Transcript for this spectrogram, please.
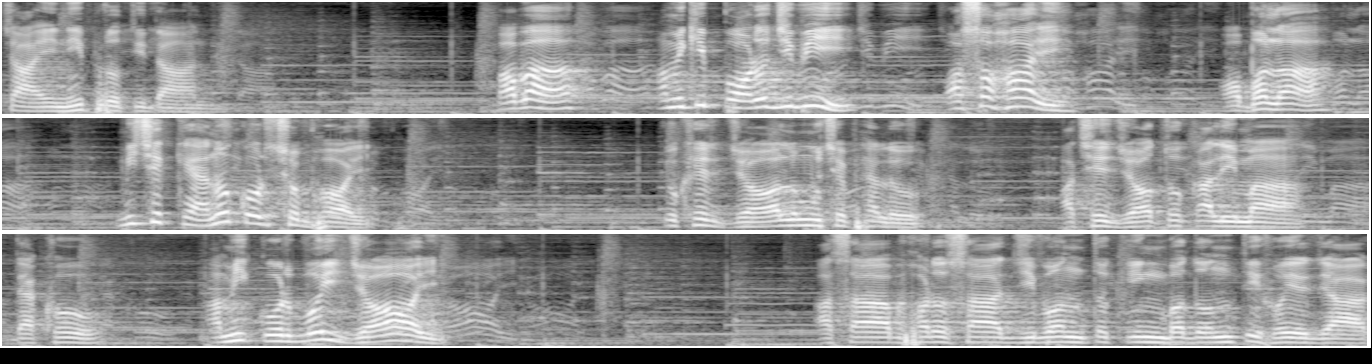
চাইনি প্রতিদান। বাবা, আমি কি পরজীবী? অসহায়? অবলা, মিছে কেন করছ ভয়? চোখের জল মুছে ফেলো আছে যত কালিমা, দেখো, আমি করবই জয়। আশা, ভরসা, জীবন্ত কিংবদন্তি হয়ে যাক।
